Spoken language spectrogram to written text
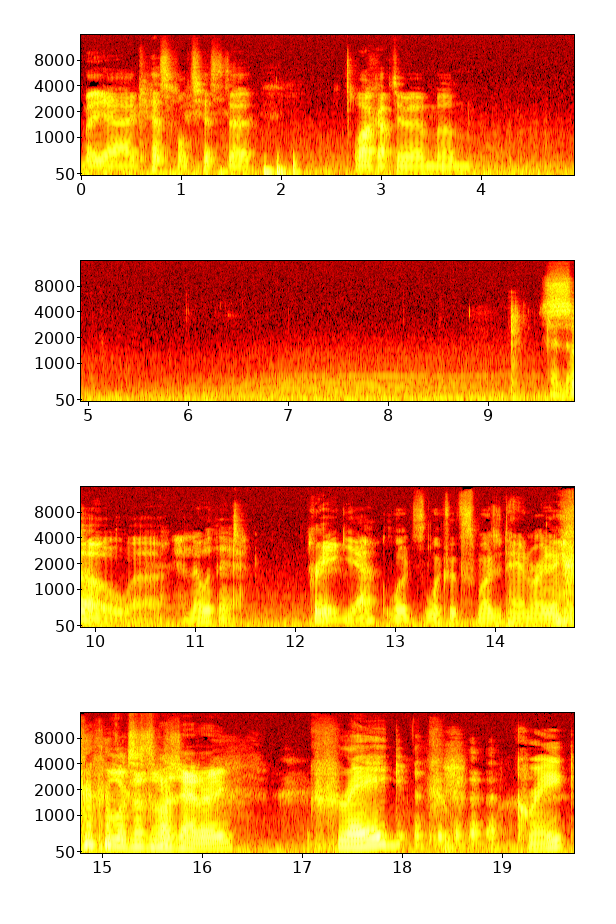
but yeah, I guess we'll just uh, walk up to him. Um, so, uh, Hello there. Craig, yeah? looks looks at smudged handwriting. Looks at so much handwriting. Craig? Crepe.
